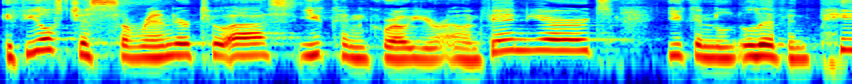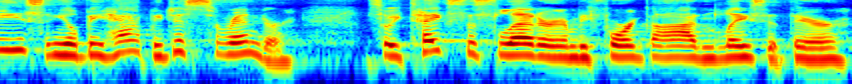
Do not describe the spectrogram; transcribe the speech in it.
if you'll just surrender to us, you can grow your own vineyards, you can live in peace, and you'll be happy. Just surrender. So he takes this letter and before God and lays it there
